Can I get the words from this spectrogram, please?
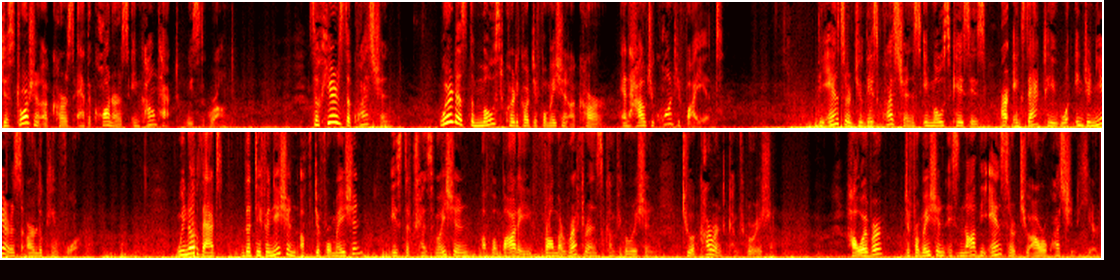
distortion occurs at the corners in contact with the ground. So here's the question. Where does the most critical deformation occur and how to quantify it? The answer to these questions in most cases are exactly what engineers are looking for. We know that the definition of deformation is the transformation of a body from a reference configuration to a current configuration. However, deformation is not the answer to our question here.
